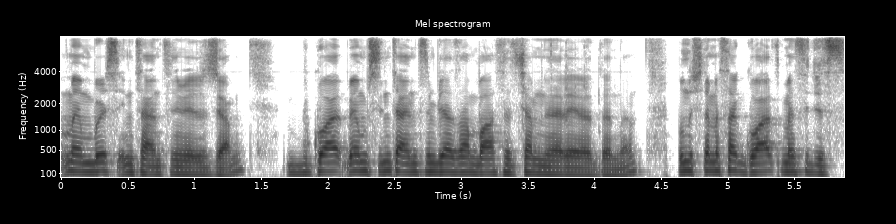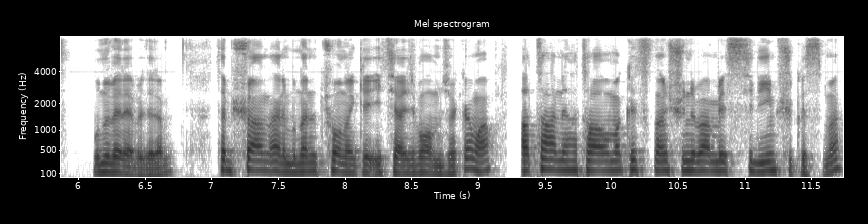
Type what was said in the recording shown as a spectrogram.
Members internetini vereceğim. Bu Wild Members internetini birazdan bahsedeceğim neler yaradığını. Bunun dışında mesela Wild Messages bunu verebilirim. Tabii şu an hani bunların çoğuna ihtiyacım olmayacak ama hata hani hata almak açısından şunu ben bir sileyim şu kısmı.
